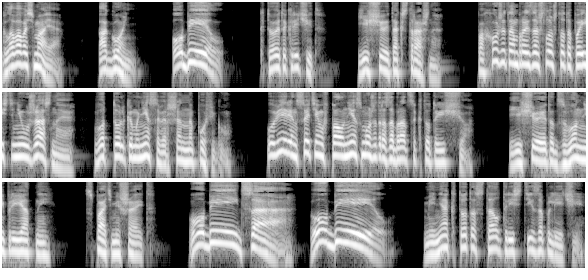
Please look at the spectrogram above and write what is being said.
Глава восьмая. Огонь. «Убил!» Кто это кричит? Еще и так страшно. Похоже, там произошло что-то поистине ужасное, вот только мне совершенно пофигу. Уверен, с этим вполне сможет разобраться кто-то еще. Еще этот звон неприятный. Спать мешает. «Убийца! Убил!» Меня кто-то стал трясти за плечи.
